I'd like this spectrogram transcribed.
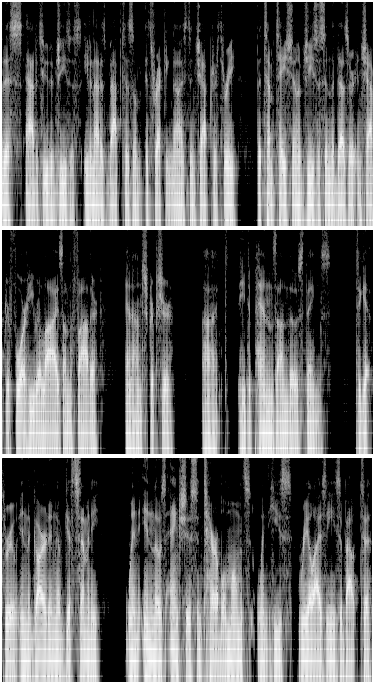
this attitude of Jesus. Even at his baptism, it's recognized in chapter 3. The temptation of Jesus in the desert. In chapter 4, he relies on the Father and on Scripture uh, he depends on those things to get through. In the Garden of Gethsemane, when in those anxious and terrible moments, when he's realizing he's about to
